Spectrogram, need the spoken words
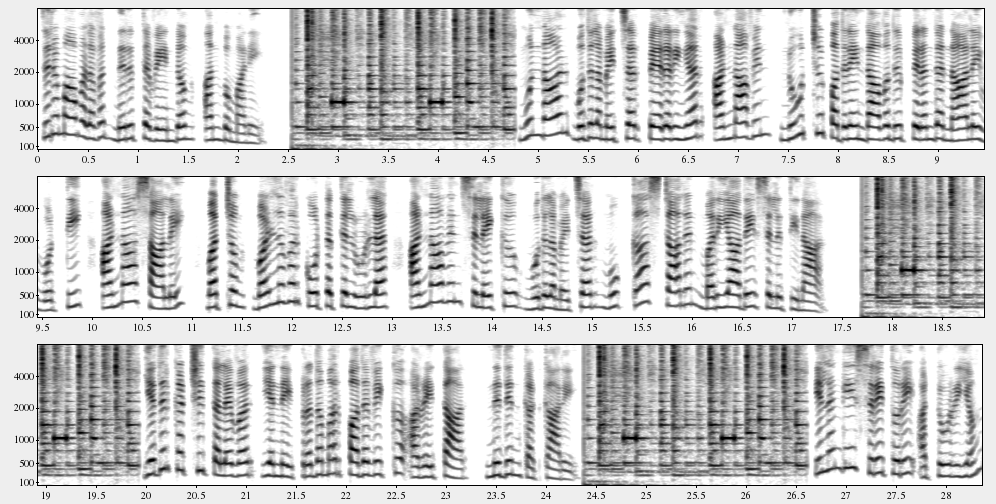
திருமாவளவன் நிறுத்த வேண்டும் அன்புமணி. முன்னாள் முதலமைச்சர் பேரறிஞர் அண்ணாவின் நூற்று பதினைந்தாவது பிறந்த நாளை ஒட்டி அண்ணா சாலை மற்றும் வள்ளுவர் கோட்டத்தில் உள்ள அண்ணாவின் சிலைக்கு முதலமைச்சர் மு. க. ஸ்டாலின் மரியாதை செலுத்தினார். எதிர்க்கட்சித் தலைவர் என்னை பிரதமர் பதவிக்கு அழைத்தார் நிதின் கட்காரி. இலங்கை சிறைத்துறை அட்டூழியம்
